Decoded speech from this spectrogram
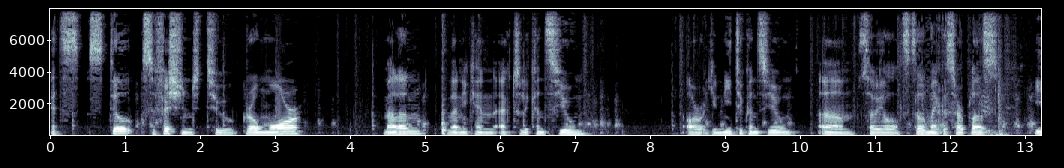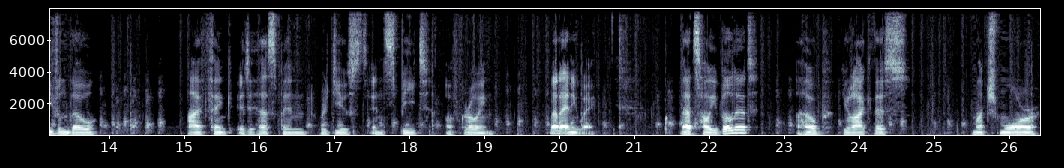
it's still sufficient to grow more melon than you can actually consume or you need to consume. Um, so you'll still make a surplus even though I think it has been reduced in speed of growing. But anyway that's how you build it. I hope you like this much more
